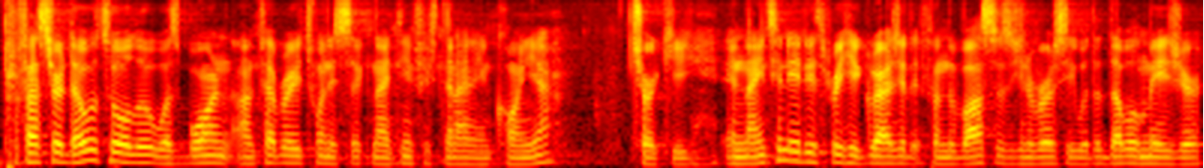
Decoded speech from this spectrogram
Professor Davutoğlu was born on February 26, 1959 in Konya, Turkey. In 1983, he graduated from the Bosphorus University with a double major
